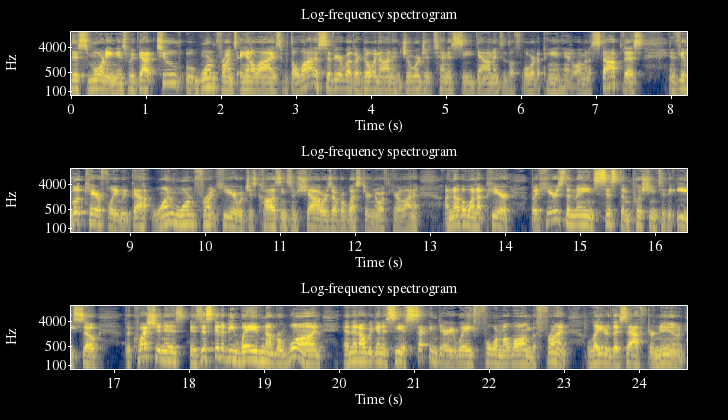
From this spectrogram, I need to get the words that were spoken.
this morning is we've got two warm fronts analyzed with a lot of severe weather going on in Georgia, Tennessee, down into the Florida panhandle. I'm going to stop this. And if you look carefully, we've got one warm front here, which is causing some showers over western North Carolina, another one up here. But here's the main system pushing to the east. So the question is, is this going to be wave number one? And then are we going to see a secondary wave form along the front later this afternoon?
